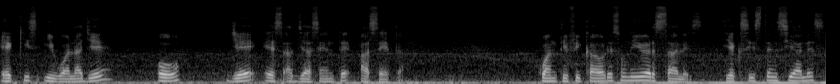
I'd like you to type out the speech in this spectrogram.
x igual a y o y es adyacente a z. Cuantificadores universales y existenciales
